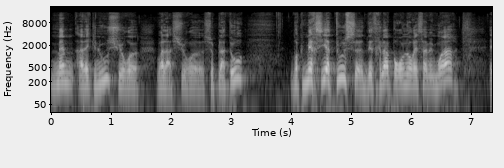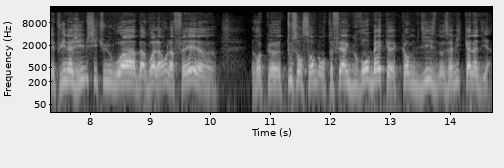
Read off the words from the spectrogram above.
même avec nous sur, euh, euh, ce plateau. Donc merci à tous d'être là pour honorer sa mémoire. Et puis Najib, si tu nous vois, ben voilà, on l'a fait. donc tous ensemble, on te fait un gros bec, comme disent nos amis canadiens.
